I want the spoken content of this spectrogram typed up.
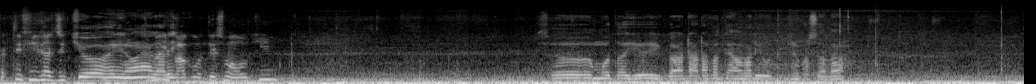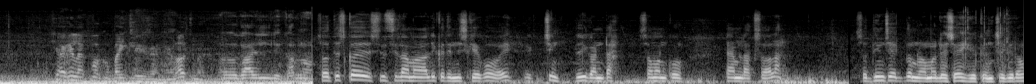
तर त्यो फिगर चाहिँ त्यो फेरि भएको त्यसमा हो कि? सो म त यही टाटाको त्यहाँ अगाडि उत्रिनुपर्छ होला। गाडी निकाल्नु सो त्यसकै सिलसिलामा अलिकति निस्केको है एकछिन दुई घन्टासम्मको टाइम लाग्छ होला। सो दिन चाहिँ एकदम रमाइलो छ है यो क्यान चाहिँ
